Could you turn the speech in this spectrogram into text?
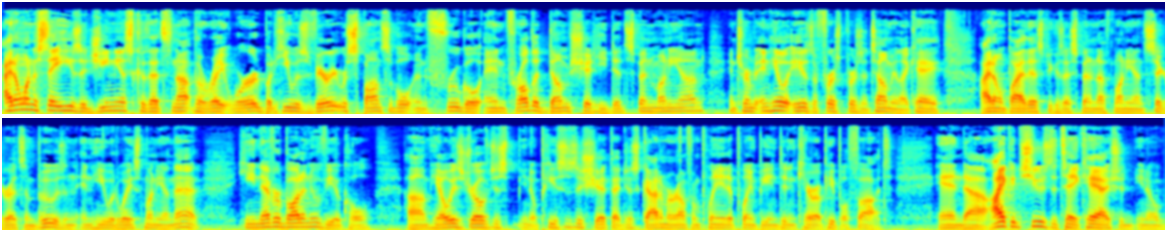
I don't want to say he's a genius because that's not the right word, but he was very responsible and frugal. And for all the dumb shit he did spend money on, in terms, and he, he was the first person to tell me like, "Hey, I don't buy this because I spent enough money on cigarettes and booze," and, and he would waste money on that. He never bought a new vehicle. Um, he always drove just you know pieces of shit that just got him around from point A to point B and didn't care what people thought. And uh, I could choose to take, "Hey, I should you know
